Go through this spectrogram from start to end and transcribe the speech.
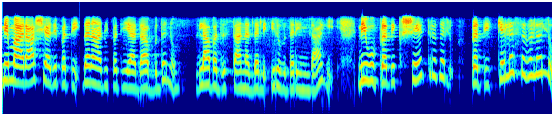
ನಿಮ್ಮ ರಾಶಿಯಾಧಿಪತಿ ಧನಾಧಿಪತಿಯಾದ ಬುಧನು ಲಾಭದ ಸ್ಥಾನದಲ್ಲಿ ಇರುವುದರಿಂದಾಗಿ ನೀವು ಪ್ರತಿ ಕ್ಷೇತ್ರದಲ್ಲೂ, ಪ್ರತಿ ಕೆಲಸಗಳಲ್ಲೂ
